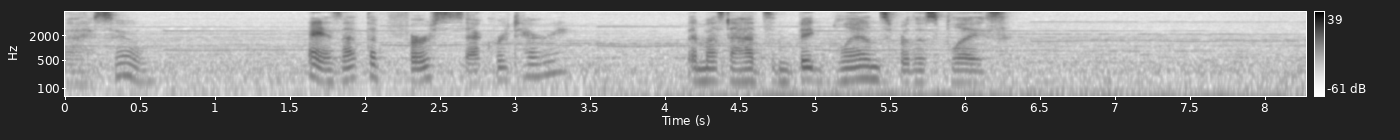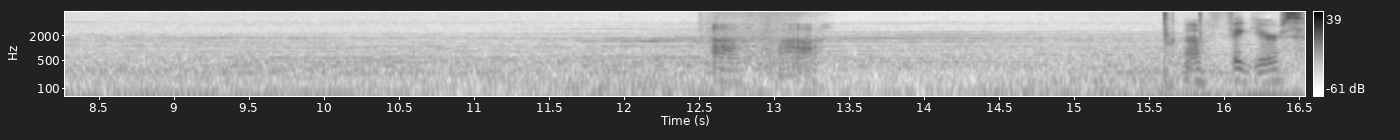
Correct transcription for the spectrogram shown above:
I assume. Hey, is that the first secretary? They must have had some big plans for this place. Aha. Uh, figures.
